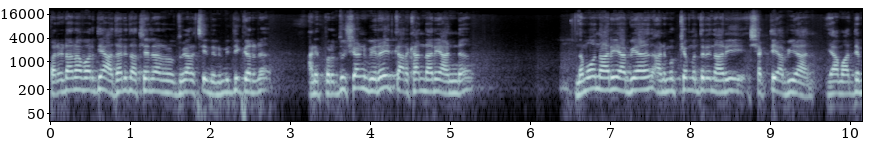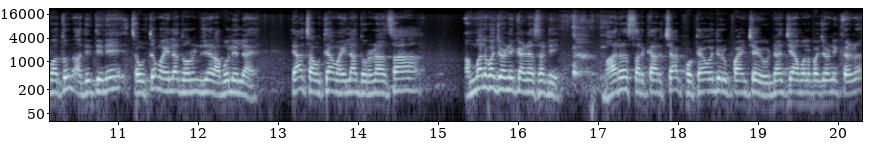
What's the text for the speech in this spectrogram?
पर्यटनावरती आधारित असलेल्या रोजगाराची निर्मिती करणं आणि प्रदूषण विरहित कारखानदारी आणणं नमो नारी अभियान आणि मुख्यमंत्री नारी शक्ती अभियान या माध्यमातून आदितीने चौथं महिला धोरण जे राबवलेलं आहे त्या चौथ्या महिला धोरणाचा अंमलबजावणी करण्यासाठी भारत सरकारच्या कोट्यावधी रुपयांच्या योजनांची अंमलबजावणी करणं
